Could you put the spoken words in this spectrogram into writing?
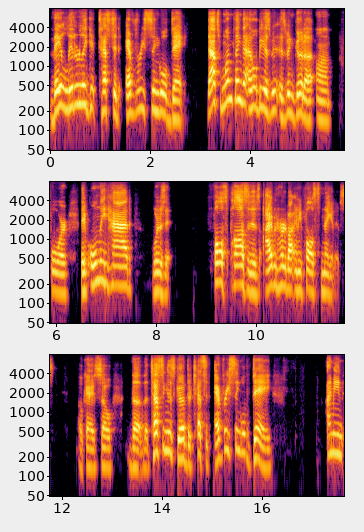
They literally get tested every single day. That's one thing that MLB has been has been good at, um, for. They've only had what is it? False positives. I haven't heard about any false negatives. Okay, so the the testing is good. They're tested every single day. I mean,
